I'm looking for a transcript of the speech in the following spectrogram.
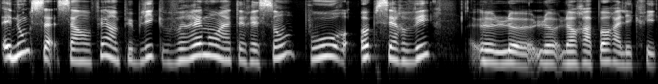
Et donc, ça, ça en fait un public vraiment intéressant pour observer euh, le, leur rapport à l'écrit.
